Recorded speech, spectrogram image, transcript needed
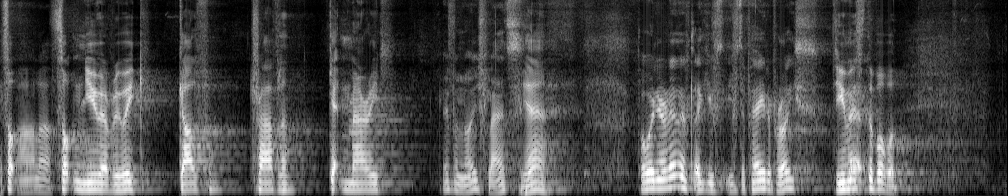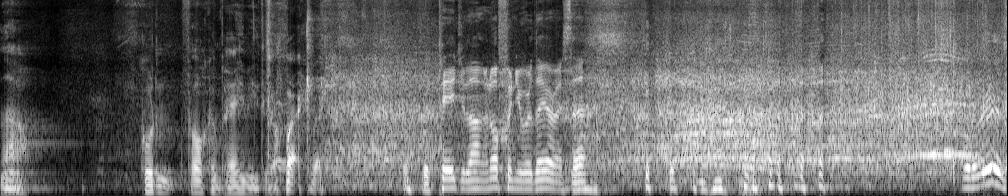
So- all off. something new every week. Golfing, travelling, getting married. Living life, lads. Yeah. But when you're in it, like you've, you have to pay the price. Do you miss uh, the bubble? No. Couldn't fucking pay me to go back. Like. They paid you long enough when you were there, I said. What it is.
